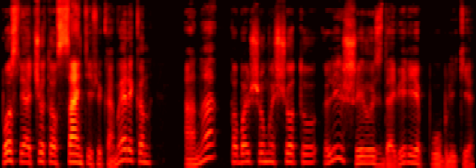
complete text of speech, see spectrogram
После отчетов Scientific American она, по большому счету, лишилась доверия публики.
